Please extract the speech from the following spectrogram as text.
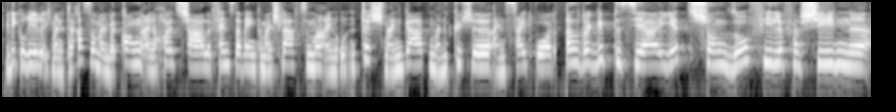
Wie dekoriere ich meine Terrasse, mein Balkon, eine Holzschale, Fensterbänke, mein Schlafzimmer, einen runden Tisch, meinen Garten, meine Küche? Ein Sideboard. Also da gibt es ja jetzt schon so viele verschiedene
